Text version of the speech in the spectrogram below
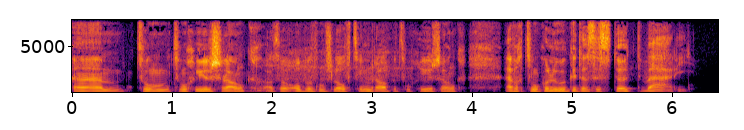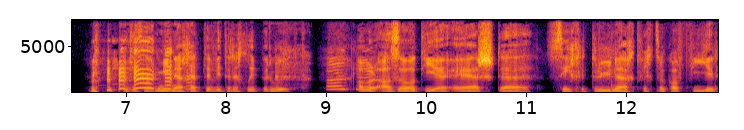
ähm, zum, zum Kühlschrank, also oben vom Schlafzimmer runter zum Kühlschrank, einfach zum zu schauen, dass es dort wäre. Und das hat mich nachher wieder ein bisschen beruhigt. Okay. Aber also die ersten, sicher drei Nächte, vielleicht sogar vier,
